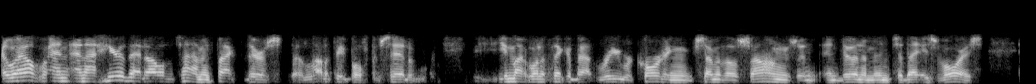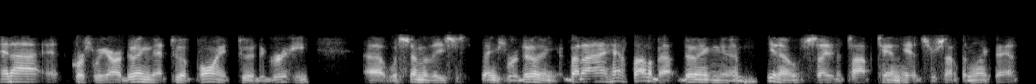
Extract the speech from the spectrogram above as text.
Well, and and I hear that all the time. In fact, there's a lot of people have said you might want to think about re-recording some of those songs and and doing them in today's voice. And I, of course, we are doing that to a point, to a degree, uh, with some of these things we're doing. But I have thought about doing, um, you know, say the top ten hits or something like that,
